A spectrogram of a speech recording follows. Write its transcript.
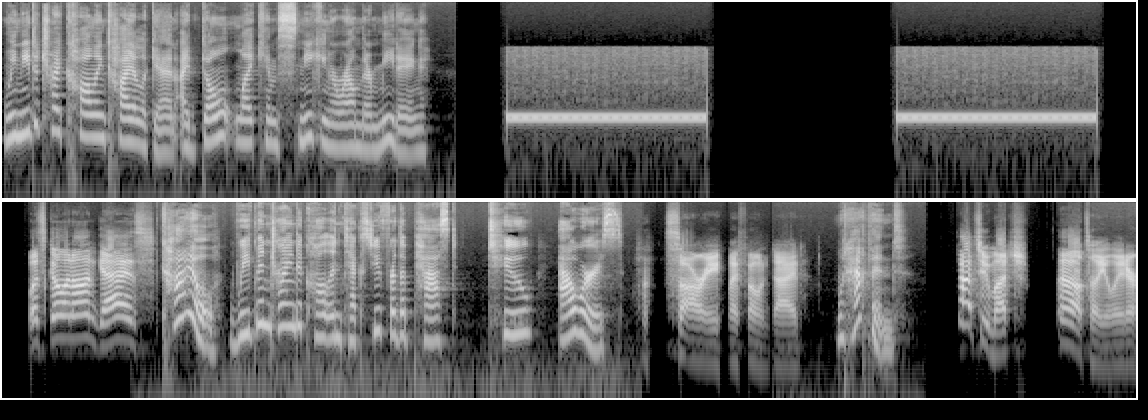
We need to try calling Kyle again. I don't like him sneaking around their meeting. What's going on, guys? Kyle! We've been trying to call and text you for the past two hours. Sorry, my phone died. What happened? Not too much. I'll tell you later.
